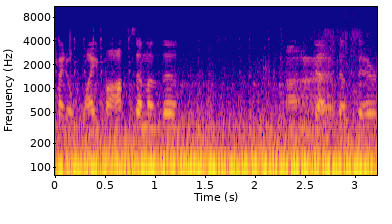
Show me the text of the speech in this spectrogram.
try to wipe off some of the uh, dust up there?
